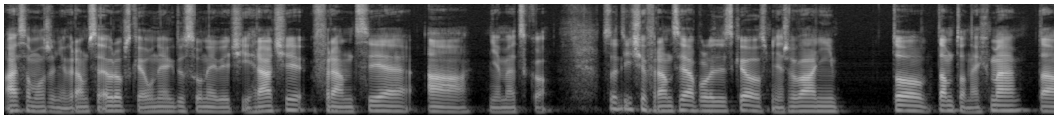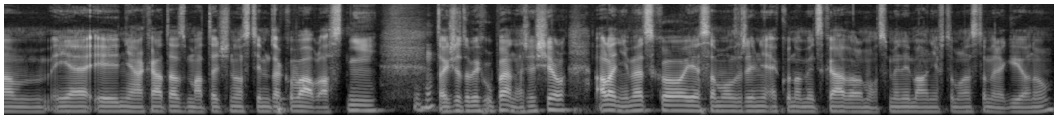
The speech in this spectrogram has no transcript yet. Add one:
A samozřejmě v rámci Evropské unie, kdo jsou největší hráči, Francie a Německo. Co se týče Francie a politického směřování, to, tam to nechme, tam je i nějaká ta zmatečnost tím taková vlastní, mm-hmm. takže to bych úplně neřešil, ale Německo je samozřejmě ekonomická velmoc, minimálně v tomhle tom regionu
